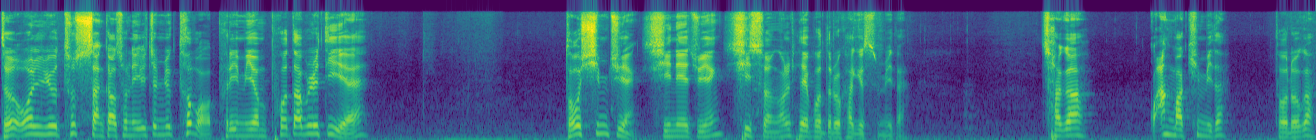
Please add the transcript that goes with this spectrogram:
더 올류 투싼 가솔린 1.6 터보 프리미엄 4WD에 도심 주행, 시내 주행 시승을 해보도록 하겠습니다. 차가 꽉 막힙니다. 도로가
